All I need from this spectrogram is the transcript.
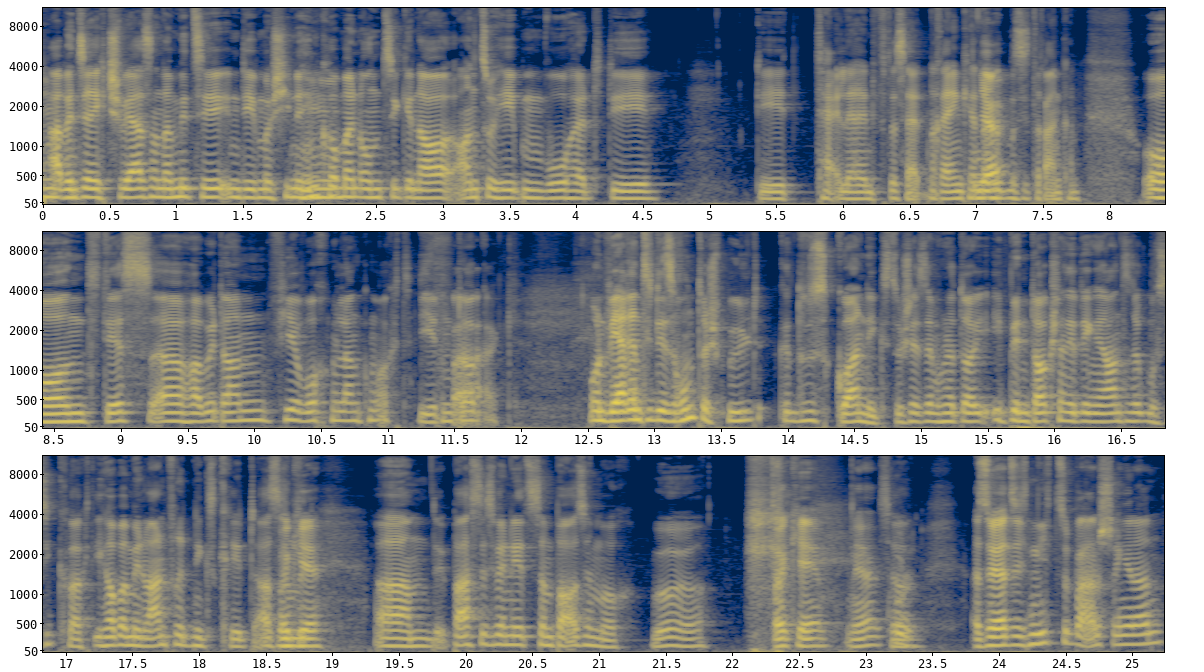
Mhm. auch wenn sie recht schwer sind, damit sie in die Maschine Mhm. hinkommen und sie genau anzuheben, wo halt die, die Teile auf der Seite rein können, Ja. damit man sie dran kann. Und das äh, habe ich dann vier Wochen lang gemacht, jeden Tag. Fuck. Und während sie das runterspült, du tust gar nichts. Du stehst einfach nur da, ich bin da gestanden, ich den ganzen Tag Musik gemacht. Ich habe mit Manfred nichts geredet. Also Okay, ähm, passt es, wenn ich jetzt dann Pause mache? Ja, ja. okay, ja, So. cool. Also hört sich nicht super anstrengend an.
